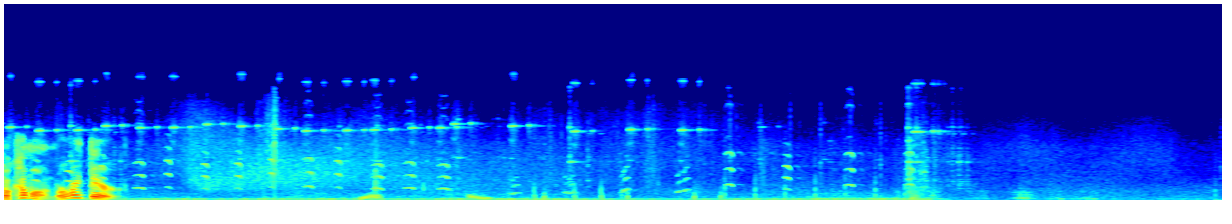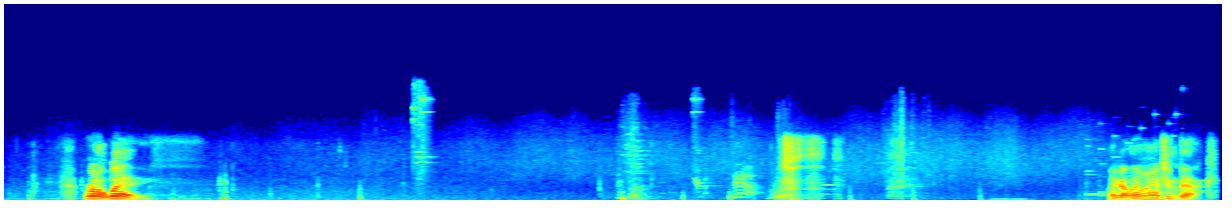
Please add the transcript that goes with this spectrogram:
No, come on, we're right there. Run away. I got my lantern back.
